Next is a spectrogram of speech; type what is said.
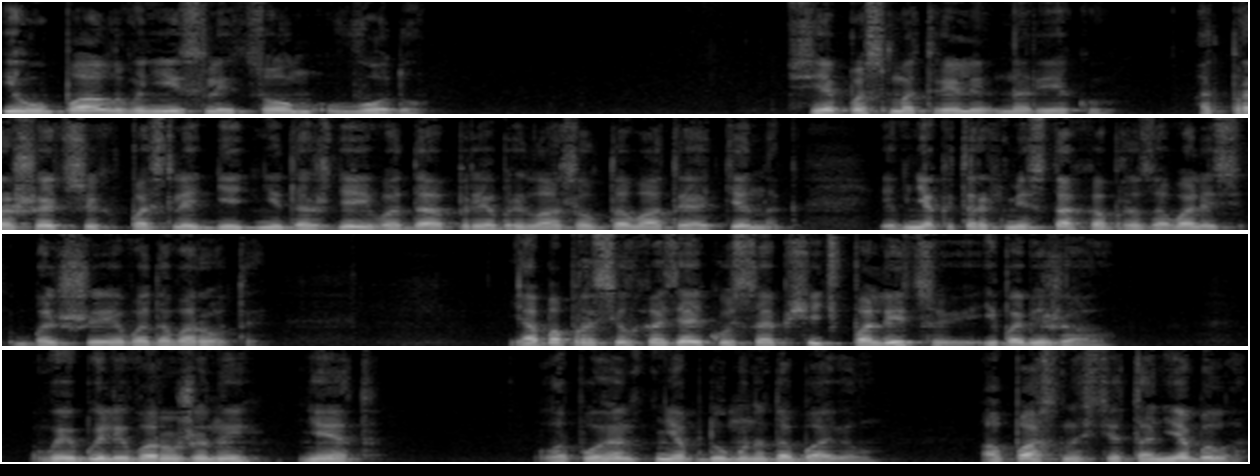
и упал вниз лицом в воду. Все посмотрели на реку. От прошедших в последние дни дождей вода приобрела желтоватый оттенок, и в некоторых местах образовались большие водовороты. Я попросил хозяйку сообщить в полицию и побежал. Вы были вооружены? Нет. Лапуэнт необдуманно добавил. Опасности-то не было.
